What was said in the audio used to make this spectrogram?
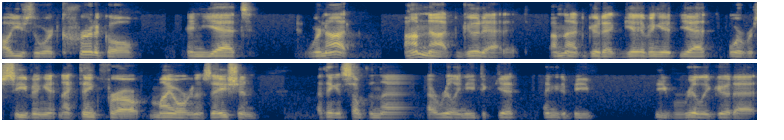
I'll use the word critical, and yet we're not. I'm not good at it. I'm not good at giving it yet or receiving it. And I think for our, my organization, I think it's something that I really need to get. I need to be be really good at.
